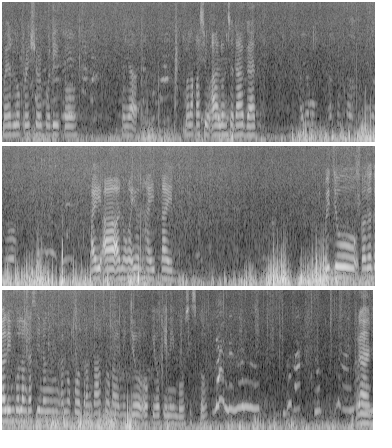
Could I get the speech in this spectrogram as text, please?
May low pressure po dito. Kaya malakas yung alon sa dagat. Ay ah, ano ngayon high tide. Medyo kagagaling ko lang kasi ng ano ko trangkaso kaya medyo okay-okay na yung boses ko. Yan.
